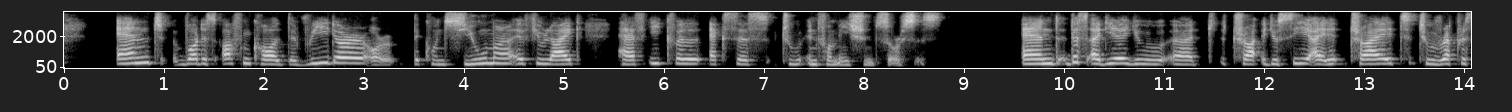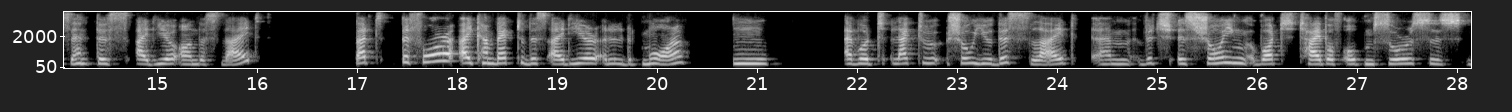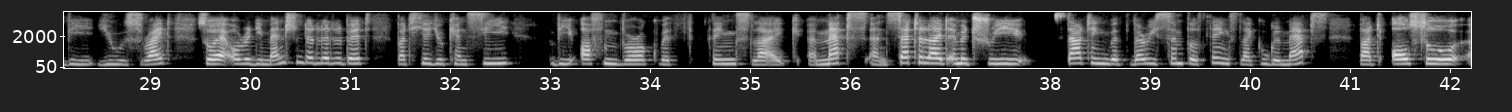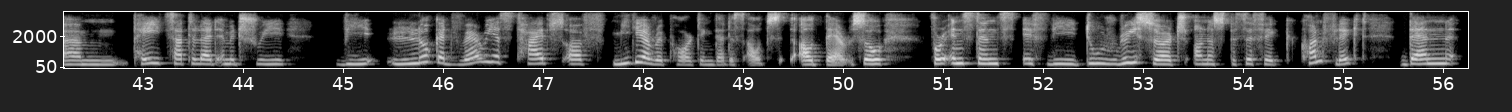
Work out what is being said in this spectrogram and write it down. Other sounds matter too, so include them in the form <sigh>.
and what is often called the reader or the consumer if you like have equal access to information sources. And this idea you uh, try you see i tried to represent this idea on the slide but before i come back to this idea a little bit more mm, I would like to show you this slide, um, which is showing what type of open sources we use, right? So I already mentioned a little bit, but here you can see we often work with things like uh, maps and satellite imagery, starting with very simple things like Google Maps, but also um, paid satellite imagery. We look at various types of media reporting that is out, out there. So for instance, if we do research on a specific conflict, then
